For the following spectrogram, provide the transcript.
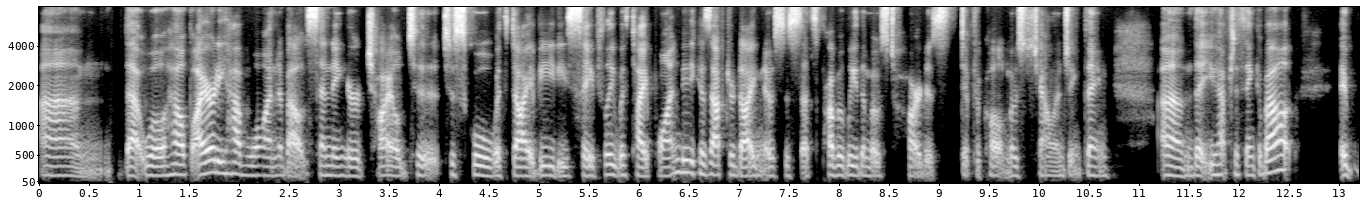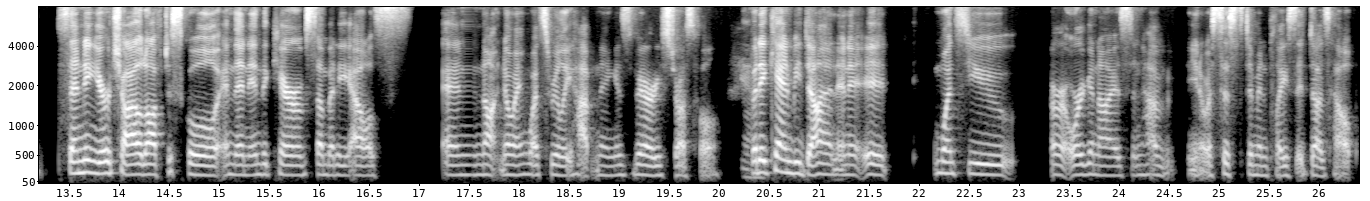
um, that will help. I already have one about sending your child to, to school with diabetes safely with type 1, because after diagnosis, that's probably the most hardest, difficult, most challenging thing um, that you have to think about. It, sending your child off to school and then in the care of somebody else and not knowing what's really happening is very stressful. Yeah. But it can be done, and it, it once you are organized and have you know a system in place, it does help.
